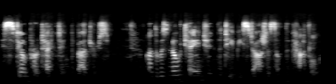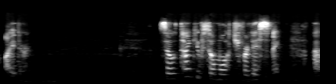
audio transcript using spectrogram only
is still protecting the badgers. And there was no change in the TB status of the cattle either. So thank you so much for listening. Um,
